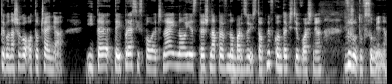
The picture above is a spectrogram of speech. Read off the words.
tego naszego otoczenia, i te, tej presji społecznej, no jest też na pewno bardzo istotny w kontekście właśnie wyrzutów sumienia.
